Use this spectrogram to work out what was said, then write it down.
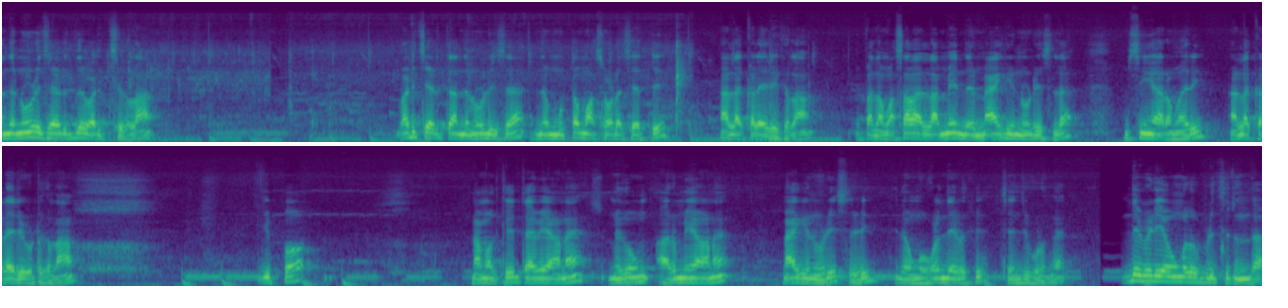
அந்த நூடுல்ஸ் எடுத்து வடிச்சுக்கலாம். வடித்து எடுத்த அந்த நூடுல்ஸை இந்த முட்டை மாசோட சேர்த்து நல்லா கிளறிக்கலாம். இப்போ அந்த மசாலா எல்லாமே இந்த மேகி நூடுல்ஸில் மிஸ்ஸிங் ஆகிற மாதிரி நல்லா கிளறி விட்டுக்கலாம். இப்போது நமக்கு தேவையான மிகவும் அருமையான மேகி நூடுல்ஸ் ரெடி. இதை உங்கள் குழந்தைகளுக்கு செஞ்சு கொடுங்க. இந்த வீடியோ உங்களுக்கு பிடிச்சிருந்தா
